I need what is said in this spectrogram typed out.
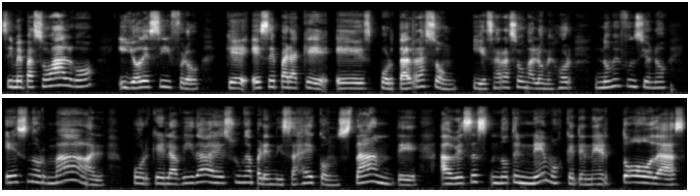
si me pasó algo y yo descifro que ese para qué es por tal razón y esa razón a lo mejor no me funcionó, es normal porque la vida es un aprendizaje constante. A veces no tenemos que tener todas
